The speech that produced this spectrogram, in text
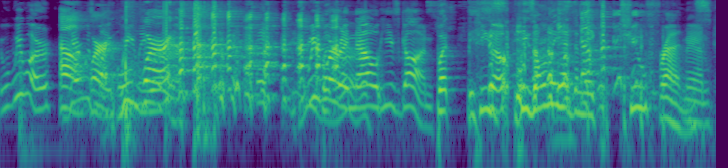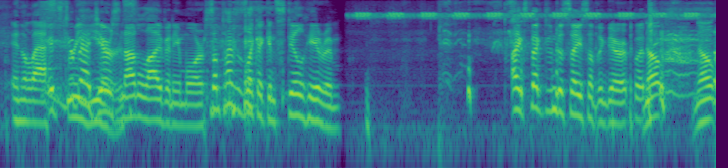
We were. Oh, Jer was were. my We only were. one. we were, and now he's gone. But he's So- he's only had to make two friends Man. in the last It's too three bad years. Jared's not alive anymore. Sometimes it's like I can still hear him. I expected him to say something there, but Nope. nope.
